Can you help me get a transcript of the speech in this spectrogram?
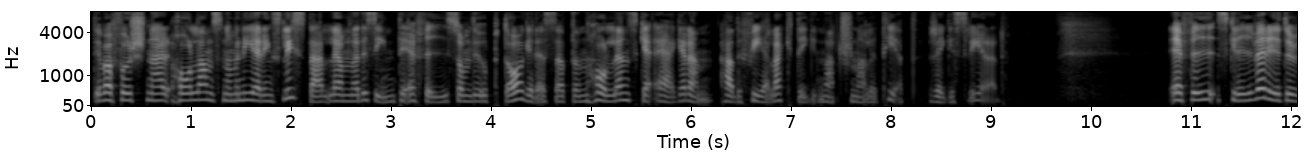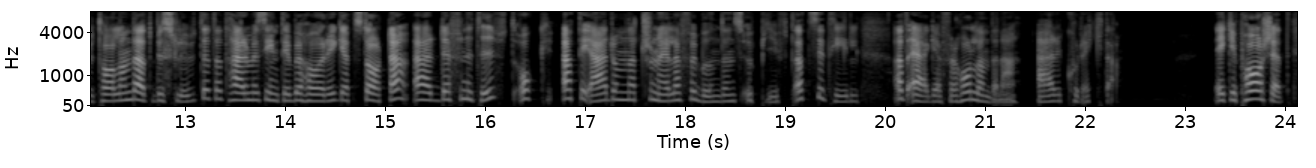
Det var först när Hollands nomineringslista lämnades in till FI som det uppdagades att den holländska ägaren hade felaktig nationalitet registrerad. FI skriver i ett uttalande att beslutet att Hermes inte är behörig att starta är definitivt och att det är de nationella förbundens uppgift att se till att ägarförhållandena är korrekta. Ekipaget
